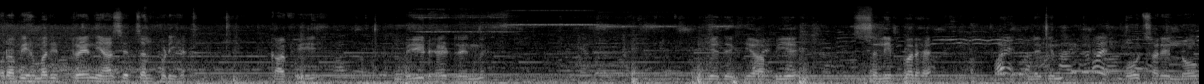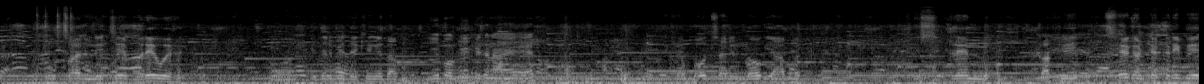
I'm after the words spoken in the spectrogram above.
और अभी हमारी ट्रेन यहाँ से चल पड़ी है। काफ़ी भीड़ है ट्रेन में। ये देखिए आप, ये स्लीपर है। लेकिन बहुत सारे लोग ऊपर नीचे भरे हुए हैं। और इधर भी देखेंगे तो आप। ये बॉगी कितना है। यार देखिए बहुत सारे लोग यहाँ पर इस ट्रेन में। काफ़ी छः घंटे करीब ये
